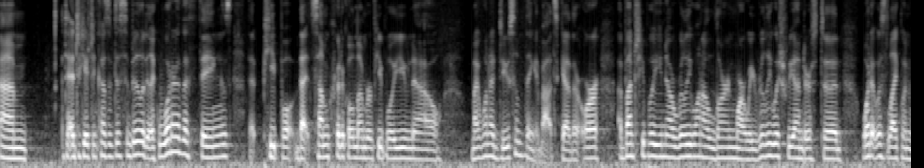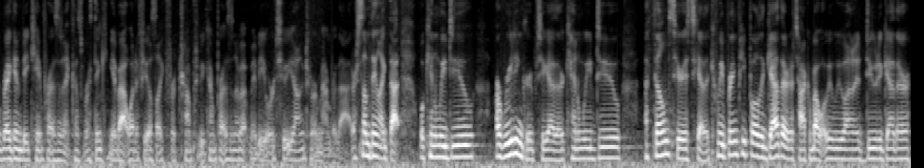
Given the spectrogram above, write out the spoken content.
Um, to education because of disability like what are the things that people that some critical number of people you know might want to do something about together. Or a bunch of people you know really want to learn more. We really wish we understood what it was like when Reagan became president because we're thinking about what it feels like for Trump to become president, but maybe we're too young to remember that or something like that. Well, can we do a reading group together? Can we do a film series together? Can we bring people together to talk about what we want to do together,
